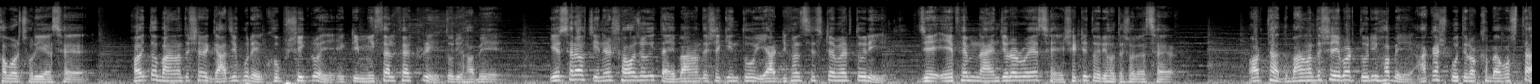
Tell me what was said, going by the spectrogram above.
খবর ছড়িয়েছে। হয়তো বাংলাদেশের গাজীপুরে খুব শীঘ্রই একটি মিসাইল ফ্যাক্টরি তৈরি হবে। এছাড়াও চীনের সহযোগিতায় বাংলাদেশে কিন্তু এয়ার ডিফেন্স সিস্টেমের তৈরি যে এফ এম নাইন জিরো রয়েছে, সেটি তৈরি হতে চলেছে। অর্থাৎ বাংলাদেশে এবার তৈরি হবে আকাশ প্রতিরক্ষা ব্যবস্থা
